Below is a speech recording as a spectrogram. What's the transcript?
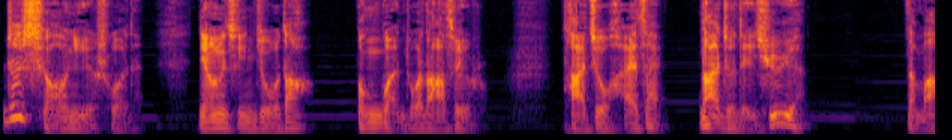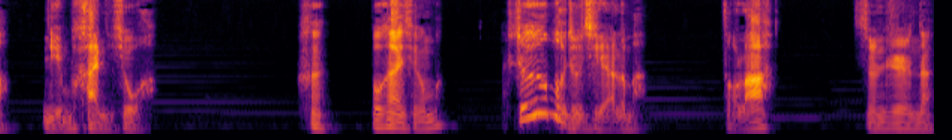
这小你说的，娘亲舅大。甭管多大岁数，他舅还在，那就得去呀。怎么你不看你舅啊？哼，不看行吗？这不就结了吗？走了。孙志呢，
